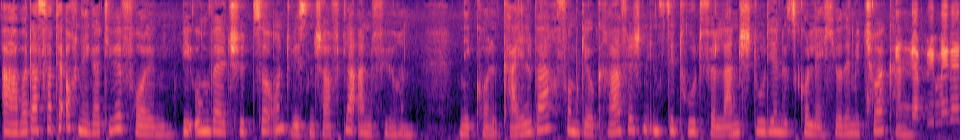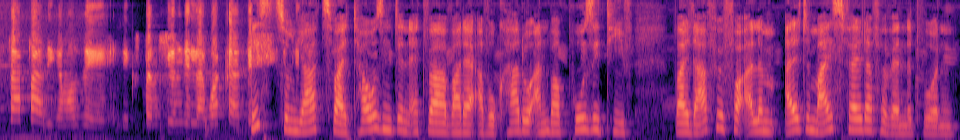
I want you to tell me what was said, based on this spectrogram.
Aber das hatte auch negative Folgen, wie Umweltschützer und Wissenschaftler anführen. Nicole Keilbach vom Geografischen Institut für Landstudien des Colegio de Michoacán. Bis zum Jahr 2000 in etwa war der Avocadoanbau positiv, weil dafür vor allem alte Maisfelder verwendet wurden.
